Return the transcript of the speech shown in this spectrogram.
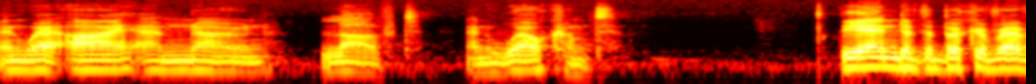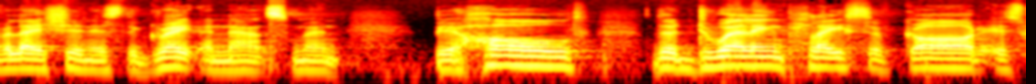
and where I am known, loved, and welcomed. The end of the book of Revelation is the great announcement Behold, the dwelling place of God is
